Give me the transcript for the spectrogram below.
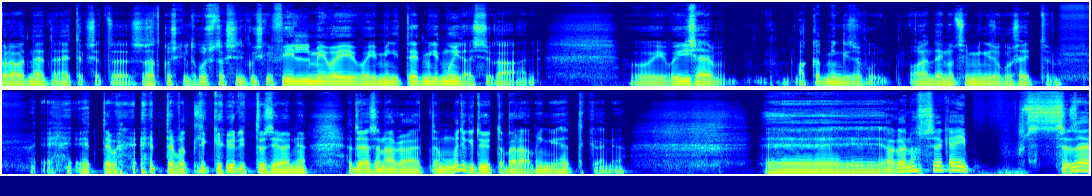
tulevad need näiteks, et sa saad kuskil, kutsutakse kuskil filmi või, või mingit, teed mingeid muid asju ka. või, või ise hakkad mingisugu-, olen teinud siin mingisuguseid ette, ettevõtlikke üritusi onju, et ühesõnaga, et muidugi tüütab ära mingi hetk onju. aga noh, see käib, see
